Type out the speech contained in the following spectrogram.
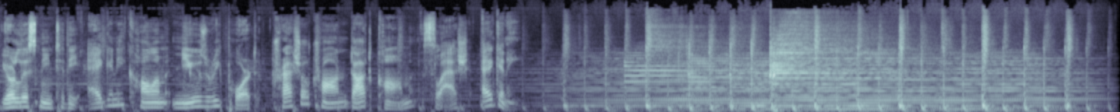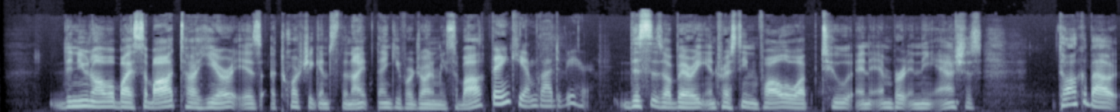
You're listening to the Agony Column News Report, trashotron.com slash agony. The new novel by Sabaa Tahir is A Torch Against the Night. Thank you for joining me, Sabaa. Thank you. I'm glad to be here. This is a very interesting follow up to An Ember in the Ashes. Talk about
